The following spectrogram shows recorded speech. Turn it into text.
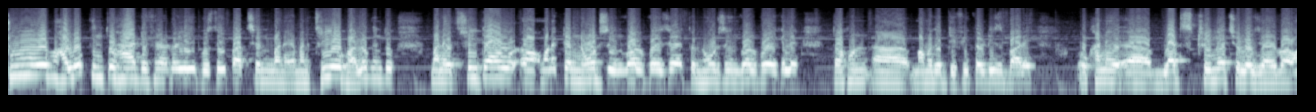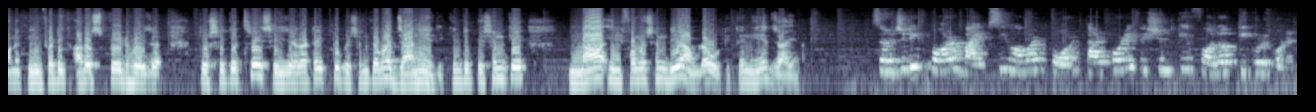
টু ভালো, কিন্তু হ্যাঁ ডেফিনেটলি বুঝতেই পারছেন মানে মানে থ্রিও ভালো, কিন্তু মানে থ্রিটাও অনেকটা নোটস ইনভলভ হয়ে যায়। তো নোটস ইনভলভ হয়ে গেলে তখন আমাদের ডিফিকাল্টিস বাড়ে। ওখানে ব্লাড স্ট্রিমে চলে যায় বা অনেক লিমফ্যাটিক আরও স্প্রেড হয়ে যায়। তো সেক্ষেত্রে সেই জায়গাটা একটু পেশেন্টকে আমরা জানিয়ে দিই। কিন্তু পেশেন্টকে না ইনফরমেশন দিয়ে আমরা ওটিতে নিয়ে যাই না। সার্জারি পর বায়োপসি হওয়ার পর তারপরে পেশেন্টকে ফলো আপ কি করে করেন?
